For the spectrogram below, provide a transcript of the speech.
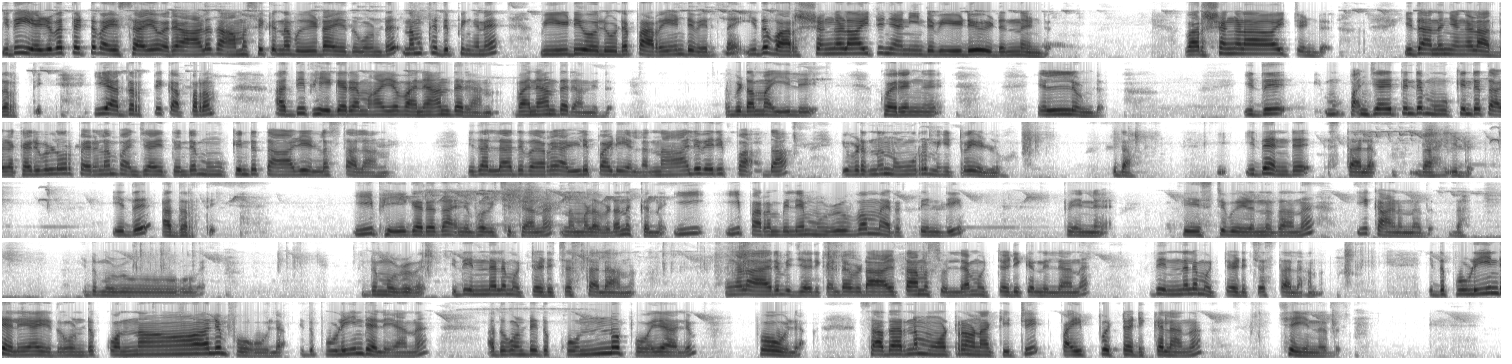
ഇത് എഴുപത്തെട്ട് വയസ്സായ ഒരാൾ താമസിക്കുന്ന വീടായതുകൊണ്ട് നമുക്കിതിപ്പോൾ ഇങ്ങനെ വീഡിയോയിലൂടെ പറയേണ്ടി വരുന്നത് ഇത് വർഷങ്ങളായിട്ട് ഞാൻ ഇതിന്റെ വീഡിയോ ഇടുന്നുണ്ട്. വർഷങ്ങളായിട്ടുണ്ട്. ഇതാണ് ഞങ്ങൾ അതിർത്തി. ഈ അതിർത്തിക്കപ്പുറം അതിഭീകരമായ വനാന്തരാണ്. വനാന്തരാണിത്. ഇവിടെ മയിൽ കുരങ്ങ് എല്ലാം ഉണ്ട് ഇത് പഞ്ചായത്തിന്റെ മൂക്കിന്റെ താഴെ കരുവള്ളൂർ പെരളം പഞ്ചായത്തിന്റെ മൂക്കിന്റെ താഴെയുള്ള സ്ഥലമാണ്. ഇതല്ലാതെ വേറെ അള്ളിപ്പടിയല്ല. നാല് വരി പാത ഇവിടുന്ന് നൂറ് മീറ്ററേ ഉള്ളൂ. ഇതാ. ഇതെന്റെ സ്ഥലം. ഇതാ ഇത്. ഇത് അതിർത്തി. ഈ ഭീകരത അനുഭവിച്ചിട്ടാണ് നമ്മളിവിടെ നിൽക്കുന്നത്. ഈ ഈ പറമ്പിലെ മുഴുവൻ മരത്തിന്റെയും പിന്നെ വേസ്റ്റ് വീഴുന്നതാണ് ഈ കാണുന്നത്. ഇതാ ഇത് മുഴുവൻ. ഇത് മുഴുവൻ. ഇത് ഇന്നലെ മുറ്റടിച്ച സ്ഥലമാണ്. നിങ്ങൾ ആരും വിചാരിക്കേണ്ട ഇവിടെ ആൾത്താമസമില്ല മുറ്റടിക്കുന്നില്ല എന്ന്. ഇത് ഇന്നലെ മുറ്റടിച്ച സ്ഥലമാണ്. ഇത് പുളീന്റെ ഇലയായതുകൊണ്ട് കൊന്നാലും പോവില്ല ഇത് പുളീന്റെ ഇലയാണ്. അതുകൊണ്ട് ഇത് കൊന്നു പോയാലും പോവില്ല സാധാരണ മോട്ടർ ഓണാക്കിയിട്ട് പൈപ്പ് ഇട്ടടിക്കലാണ് ചെയ്യുന്നത്.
